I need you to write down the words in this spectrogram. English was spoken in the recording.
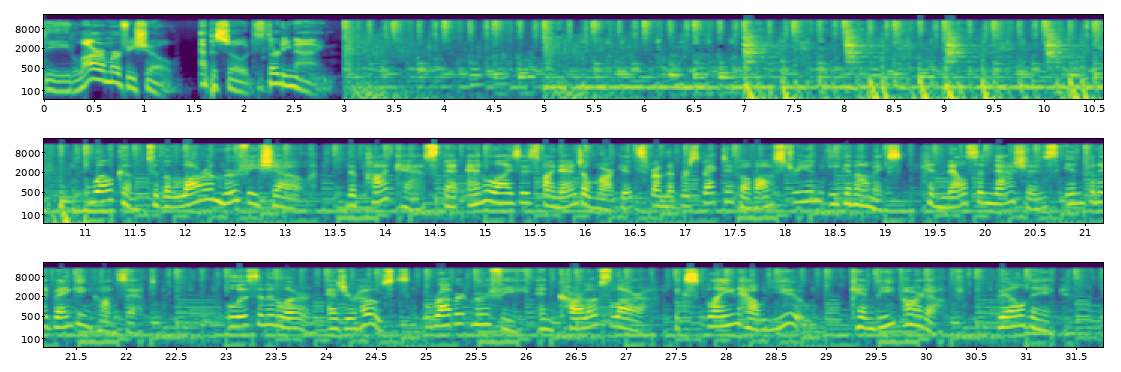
The Lara Murphy Show, episode 39. Welcome to the Lara Murphy Show, the podcast that analyzes financial markets from the perspective of Austrian economics and Nelson Nash's infinite banking concept. Listen and learn as your hosts, Robert Murphy and Carlos Lara, explain how you can be part of building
